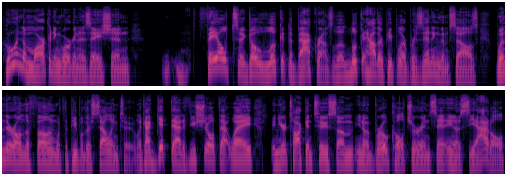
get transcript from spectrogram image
Who in the marketing organization failed to go look at the backgrounds, look at how their people are presenting themselves when they're on the phone with the people they're selling to. Like I get that if you show up that way and you're talking to some, you know, bro culture in San, you know, Seattle,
